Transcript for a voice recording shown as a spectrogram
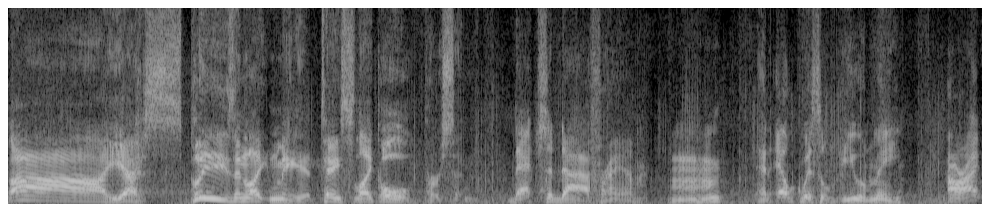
Ah, yes. Please enlighten me. It tastes like old person. That's a diaphragm. Mm-hmm. An elk whistle to you and me. All right,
